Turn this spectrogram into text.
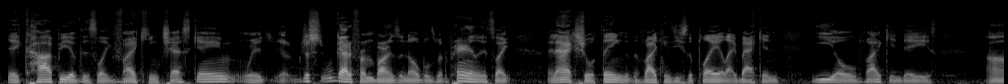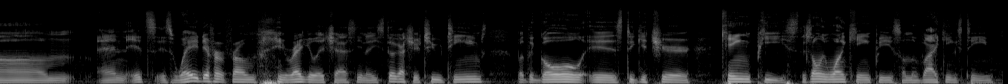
a copy of this like Viking chess game, which you know, just we got it from Barnes and Nobles, but apparently it's like an actual thing that the Vikings used to play like back in ye old Viking days. Um, and it's it's way different from your regular chess. You know, you still got your two teams, but the goal is to get your king piece. There's only one king piece on the Vikings team.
